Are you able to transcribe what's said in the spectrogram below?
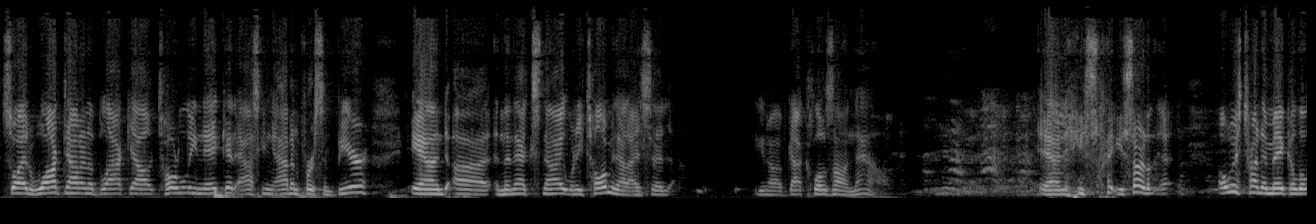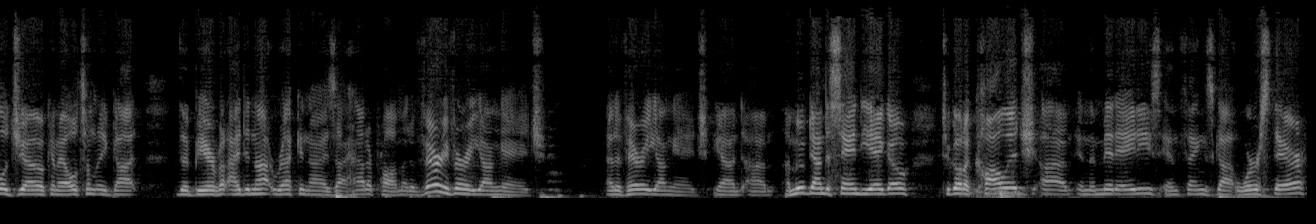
So I'd walk down in a blackout, totally naked, asking Adam for some beer. And uh, and the next night, when he told me that, I said, you know, I've got clothes on now. and like, he started always trying to make a little joke, and I ultimately got the beer, but I did not recognize I had a problem at a very, very young age. At a very young age. And um, I moved down to San Diego to go to college uh, in the mid 80s, and things got worse there.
